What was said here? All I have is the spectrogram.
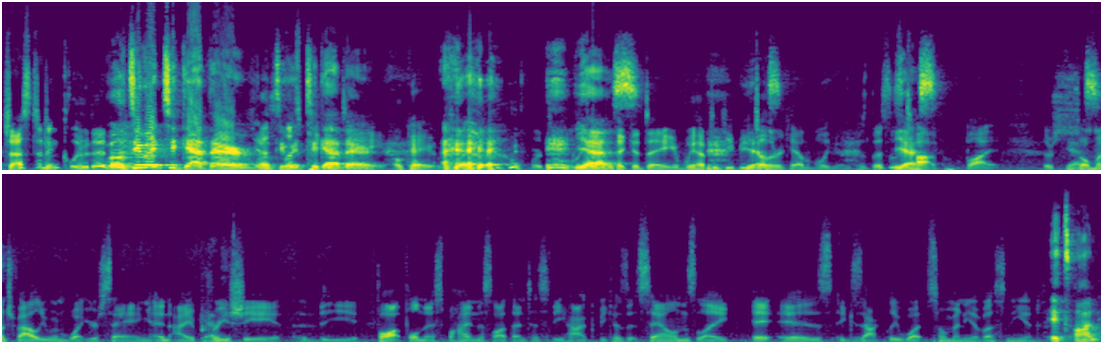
Justin included. We'll do it together. Yes, we'll do it together. Okay, we're totally yes. gonna pick a day. We have to keep each yes. other accountable here because this is tough, but there's yes. so much value in what you're saying, and I appreciate yes. the thoughtfulness behind this authenticity hack because it sounds like it is exactly what so many of us need. It's on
